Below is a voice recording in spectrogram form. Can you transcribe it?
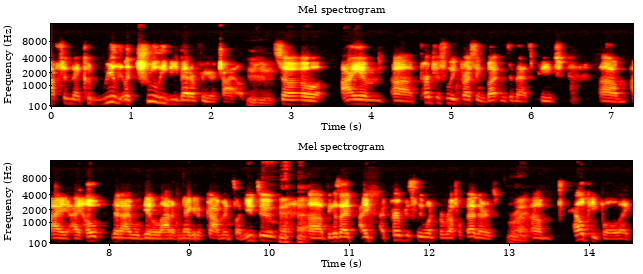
option that could really like truly be better for your child hmm so i am uh, purposefully pressing buttons in that speech um, I, I hope that i will get a lot of negative comments on youtube uh, because I, I, I purposely want to ruffle feathers right. um, tell people like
